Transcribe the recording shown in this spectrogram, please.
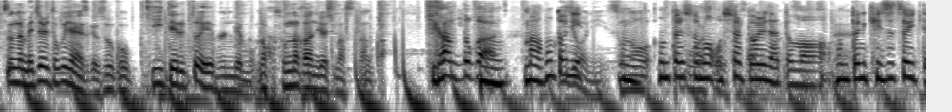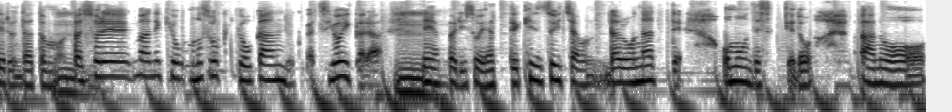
そんなめちゃめちゃ得意じゃないですけど、そうこう聞いてると英文でも、なんかそんな感じがします。なんか、批判とか、うんまあ本当に、そのうん本当にそのおっしゃる通りだと思う。本当に傷ついてるんだと思う。うんやっぱりそれ、まあね、共ものすごく共感力が強いから、うんね、やっぱりそうやって傷ついちゃうんだろうなって思うんですけど、あの、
